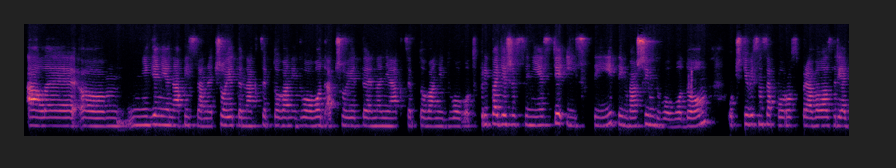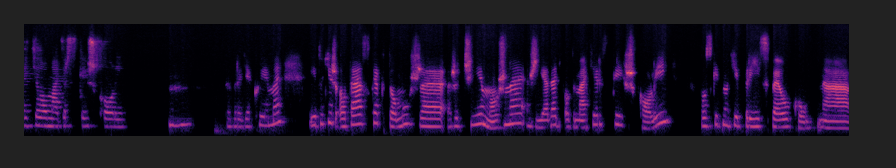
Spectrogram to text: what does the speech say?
ale um, nikde nie je napísané, čo je ten akceptovaný dôvod a čo je ten neakceptovaný dôvod. V prípade, že si nie ste istí tým vašim dôvodom, určite by som sa porozprávala s riaditeľom materskej školy. Mhm. Dobre, ďakujeme. Je tu tiež otázka k tomu, že, že či je možné žiadať od materskej školy poskytnutie príspevku na,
